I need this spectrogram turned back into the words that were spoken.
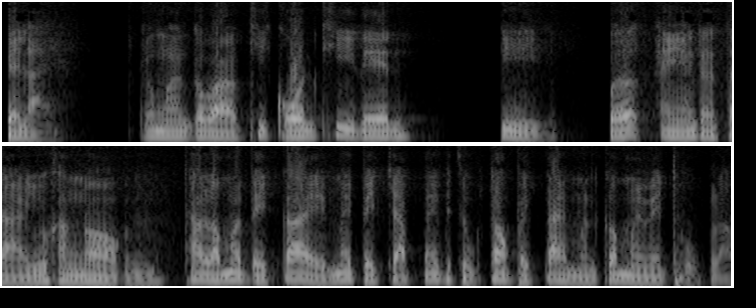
เป็นไรก็มันก็ว่าขี้โกนขี้เลนขี้ เปิร์กไอ้อย่างต่าง ๆ อยู่ข้างนอกนึงถ้าเราไม่ไปใกล้ ไม่ไปจับไม่ไปถูกต้องไปใกล้มันก็ไม่ไปถูกเรา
